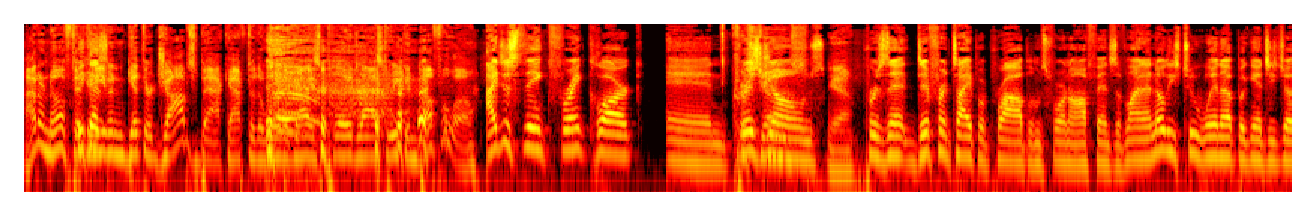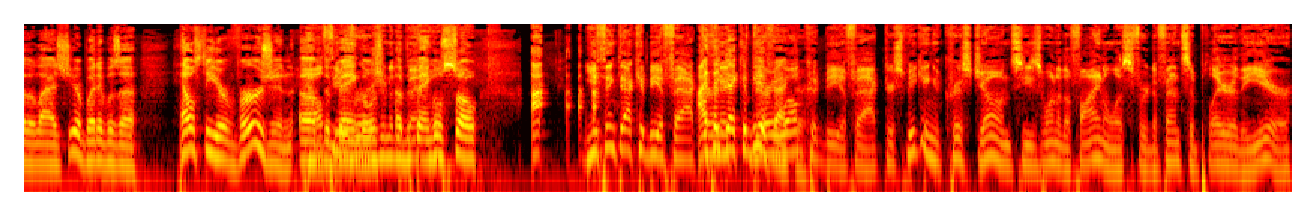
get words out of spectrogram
I don't know if they Because- can even get their jobs back after the way the guys played last week in Buffalo. I just think Frank Clark and Chris Chris, Jones, Jones, yeah. present different type of problems for an offensive line. I know these two went up against each other last year, but it was a healthier version of the Bengals of of the the Bengals. Bengals. So You think that could be a factor? I think that could be a very well factor. could be a factor. Speaking of Chris Jones, he's one of the finalists for Defensive Player of the Year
